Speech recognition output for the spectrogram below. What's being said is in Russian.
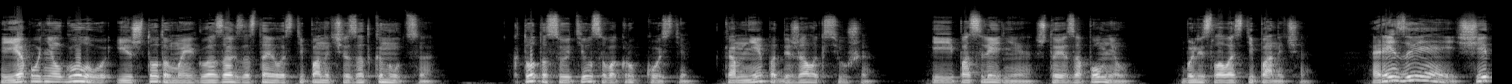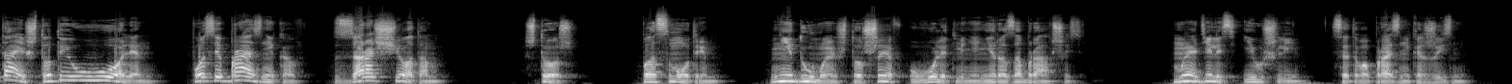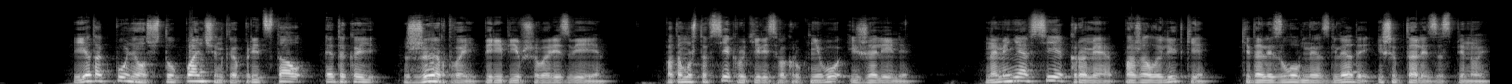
Я поднял голову, и что-то в моих глазах заставило Степаныча заткнуться. Кто-то суетился вокруг Кости. Ко мне подбежала Ксюша. И последнее, что я запомнил, были слова Степаныча. «Резвей! Считай, что ты уволен! После праздников! За расчетом!» Что ж, посмотрим. Не думаю, что шеф уволит меня, не разобравшись. Мы оделись и ушли с этого праздника жизни. Я так понял, что Панченко предстал этакой жертвой перепившего резвея, потому что все крутились вокруг него и жалели. На меня все, кроме, пожалуй, Литки, кидали злобные взгляды и шептались за спиной.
